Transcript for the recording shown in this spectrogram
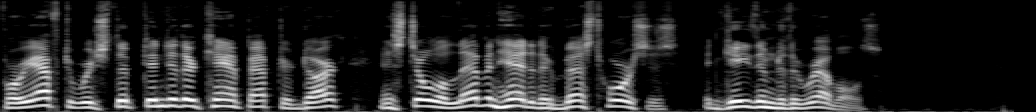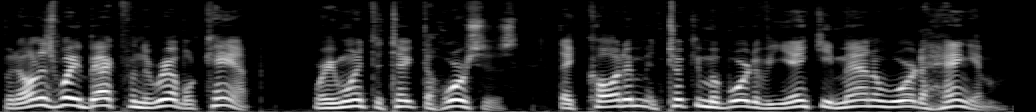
for he afterwards slipped into their camp after dark and stole eleven head of their best horses and gave them to the rebels. But on his way back from the rebel camp, where he went to take the horses, they caught him and took him aboard of a Yankee man of war to hang him.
